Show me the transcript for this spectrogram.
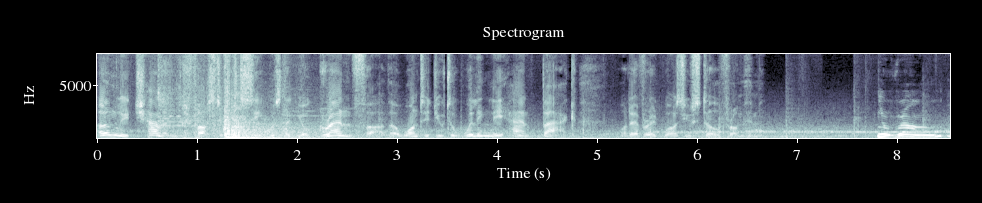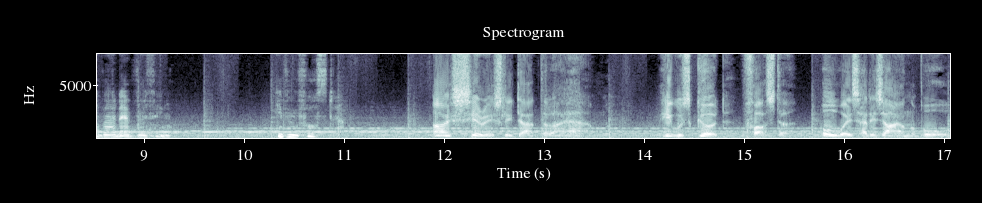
Only challenge Foster could see was that your grandfather wanted you to willingly hand back whatever it was you stole from him. You're wrong about everything. Even Foster. I seriously doubt that I am. He was good, Foster. Always had his eye on the ball.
